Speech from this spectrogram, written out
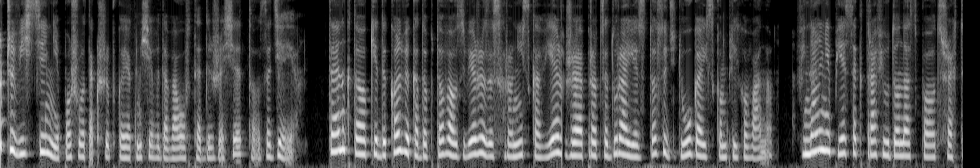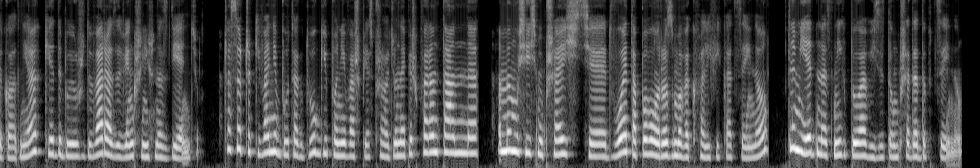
Oczywiście nie poszło tak szybko, jak mi się wydawało wtedy, że się to zadzieje. Ten, kto kiedykolwiek adoptował zwierzę ze schroniska, wie, że procedura jest dosyć długa i skomplikowana. Finalnie piesek trafił do nas po trzech tygodniach, kiedy był już dwa razy większy niż na zdjęciu. Czas oczekiwania był tak długi, ponieważ pies przechodził najpierw kwarantannę, a my musieliśmy przejść e, dwuetapową rozmowę kwalifikacyjną, w tym jedna z nich była wizytą przedadopcyjną.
